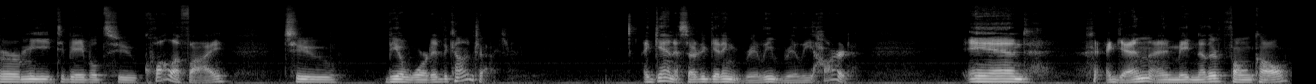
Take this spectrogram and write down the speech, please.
for me to be able to qualify to be awarded the contract. Again, it started getting really, really hard. And again, I made another phone call.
